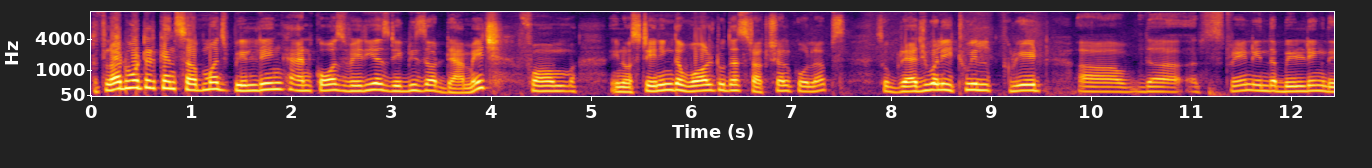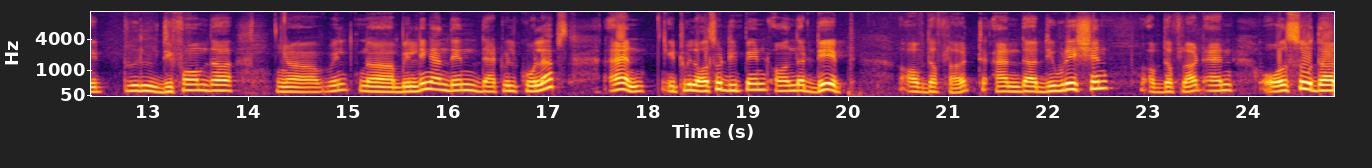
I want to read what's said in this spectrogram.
The flood water can submerge building and cause various degrees of damage from you know straining the wall to the structural collapse. So, gradually it will create the strain in the building it will deform the uh, uh, building and then that will collapse and it will also depend on the depth of the flood and the duration of the flood and also the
